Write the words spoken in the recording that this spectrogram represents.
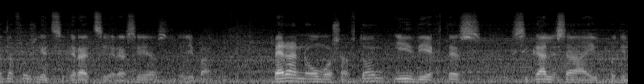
έδαφος για τη συγκράτηση υγρασίας κλπ. Πέραν όμως αυτών, ήδη εχθές συγκάλεσα υπό την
